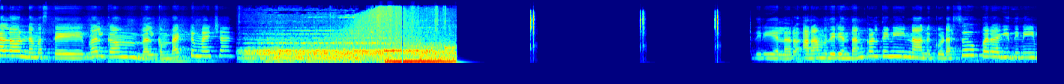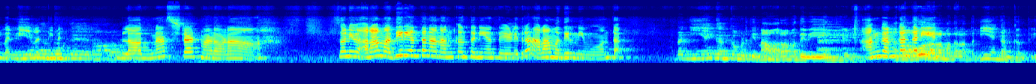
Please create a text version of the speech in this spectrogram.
ಹಲೋ ನಮಸ್ತೆ. Welcome welcome back to my channel. ಅದಿರಿ ಎಲ್ಲರೂ ಆರಾಮದಿರಿ ಅಂತ ಅನ್ಕೊಳ್ತೀನಿ. ನಾನು ಕೂಡ ಸೂಪರ್ ಆಗಿದ್ದೀನಿ. ಬನ್ನಿ ಇವತ್ತಿನ ಬ್ಲಾಗ್ನ ಸ್ಟಾರ್ಟ್ ಮಾಡೋಣ. ಸೊ ನೀವು ಆರಾಮ್ ಅದಿರಿ ಅಂತ ನಾನು ಅನ್ಕೊಂತೀನಿ ಅಂತ ಹೇಳಿದ್ರೆ ಆರಾಮ್ ಅದಿರಿ ನೀವು ಅಂತ. ನೀ ಹೆಂಗ್ ಅನ್ಕೊಂಡ್ಬಿಡ್ತಿ? ನಾವ್ ಆರಾಮದೀವಿ ಅಂತ ಹೇಳಿ. ಹಂಗ ಅಥವಾ ನೀ ಆರಾಮದಾರ ಅಂತ ನೀ ಹೆಂಗ್ ಅನ್ಕಂತಿ?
